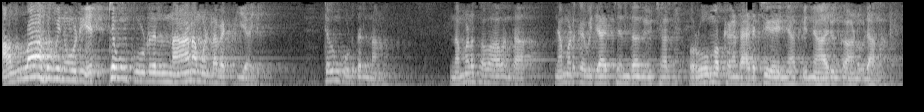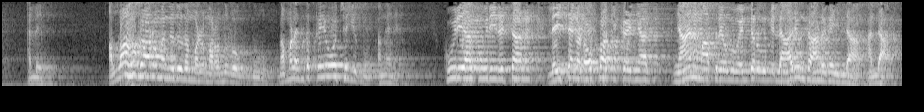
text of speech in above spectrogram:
അള്ളാഹുവിനോട് ഏറ്റവും കൂടുതൽ നാണമുള്ള വ്യക്തിയായി ഏറ്റവും കൂടുതൽ നാണം. നമ്മുടെ സ്വഭാവം എന്താ? നമ്മളൊക്കെ വിചാരിച്ച എന്താന്ന് ചോദിച്ചാൽ റൂമൊക്കെ കണ്ട് അടച്ചു കഴിഞ്ഞാൽ പിന്നെ ആരും കാണൂല അല്ലേ? അള്ളാഹു കാണുമെന്നത് നമ്മൾ മറന്നുപോകുന്നു നമ്മൾ എന്തൊക്കെയോ ചെയ്യുന്നു. അങ്ങനെ. കൂരിയാ കൂരിയിലിട്ടാണ് ലൈറ്റ് അങ്ങോട്ട് ഓഫാക്കി കഴിഞ്ഞാൽ ഞാൻ മാത്രമേ ഉള്ളൂ എന്റെ റൂമിൽ ആരും കാണുകയില്ല. അല്ല.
